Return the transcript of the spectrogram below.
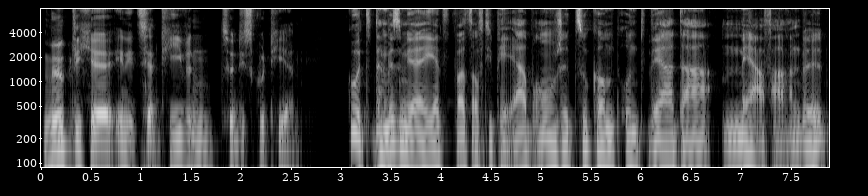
mögliche Initiativen zu diskutieren. Gut, dann wissen wir jetzt, was auf die PR-Branche zukommt und wer da mehr erfahren will,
